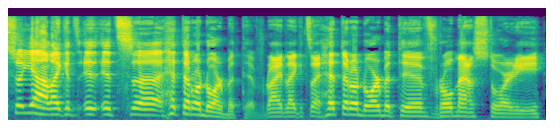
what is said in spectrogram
So yeah, like it's it, it's uh, heteronormative, right? Like it's a heteronormative romance story.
